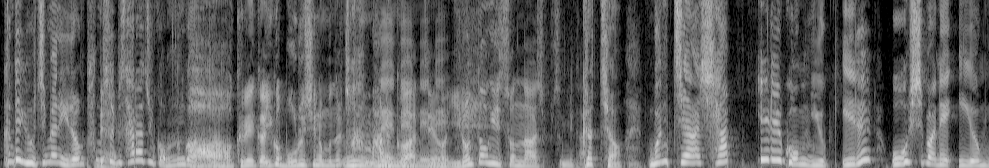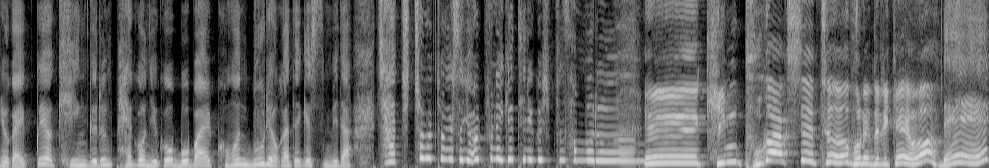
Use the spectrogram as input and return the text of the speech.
근데 요즘에는 이런 풍습이 네. 사라지고 없는 것 같아요. 아, 그러니까 이거 모르시는 분들 참 음, 많을 것 네네네네. 같아요. 이런 떡이 있었나 싶습니다. 그렇죠. 문자 샵 1061, 50원의 이용료가 있고요. 긴 글은 100원이고 모바일 콩은 무료가 되겠습니다. 자, 추첨을 통해서 10분에게 드리고 싶은 선물은 에, 김부각 세트 보내 드릴게요. 네.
